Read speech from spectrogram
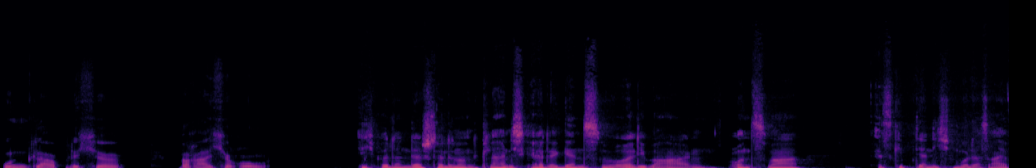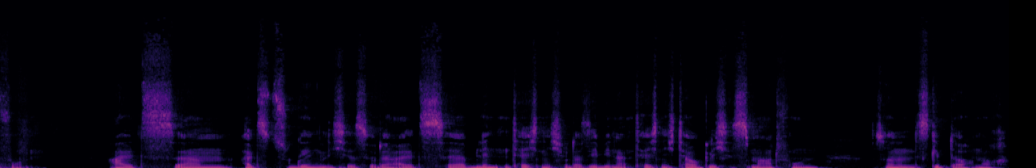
unglaubliche Bereicherung. Ich würde an der Stelle noch eine Kleinigkeit ergänzen wollen, lieber Hagen. Und zwar, es gibt ja nicht nur das iPhone als, ähm, als zugängliches oder als äh, blindentechnisch oder sehbehindertentechnisch taugliches Smartphone, sondern es gibt auch noch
